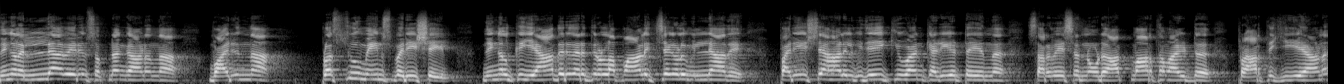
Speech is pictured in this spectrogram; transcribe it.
നിങ്ങളെല്ലാവരും സ്വപ്നം കാണുന്ന വരുന്ന പ്ലസ് ടു മെയിൻസ് പരീക്ഷയിൽ നിങ്ങൾക്ക് യാതൊരു തരത്തിലുള്ള പാളിച്ചകളും ഇല്ലാതെ പരീക്ഷ ഹാളിൽ വിജയിക്കുവാൻ കഴിയട്ടെ എന്ന് സർവേശ്വരനോട് ആത്മാർത്ഥമായിട്ട് പ്രാർത്ഥിക്കുകയാണ്.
